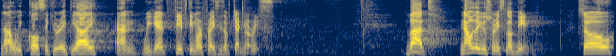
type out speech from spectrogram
Now we call secure API, and we get 50 more phrases of Chuck Norris. But now the user is logged in. So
